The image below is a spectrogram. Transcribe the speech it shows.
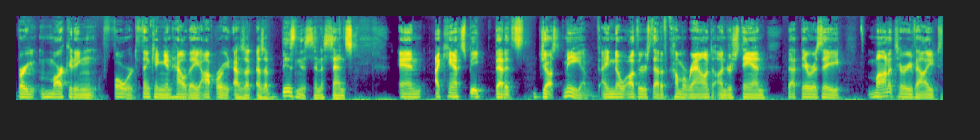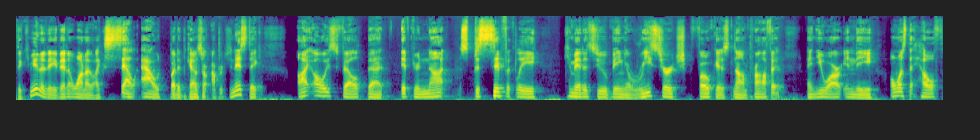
very marketing forward thinking in how they operate as a as a business in a sense and I can't speak that it's just me. I know others that have come around to understand that there is a monetary value to the community. They don't want to like sell out, but it becomes more opportunistic. I always felt that if you're not specifically committed to being a research focused nonprofit and you are in the almost the health,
